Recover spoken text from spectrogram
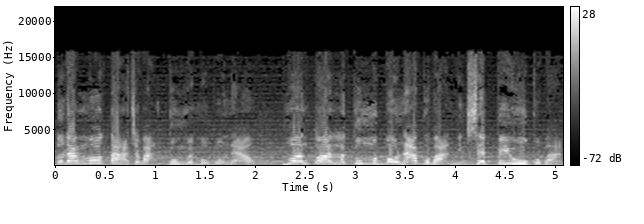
tôi đang mô tả cho bạn cùng về một bộ não. Hoàn toàn là cùng một bộ não của bạn, những cpu của bạn.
